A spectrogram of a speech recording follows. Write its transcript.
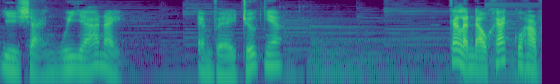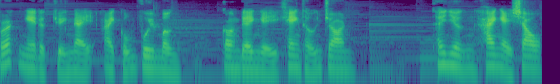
di sản quý giá này. Em về trước nhé. Các lãnh đạo khác của Harvard nghe được chuyện này ai cũng vui mừng, còn đề nghị khen thưởng John. Thế nhưng hai ngày sau,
